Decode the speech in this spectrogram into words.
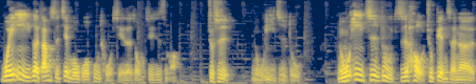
唯一一个当时建国国父妥协的东西是什么？就是奴役制度。奴役制度之后，就变成了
